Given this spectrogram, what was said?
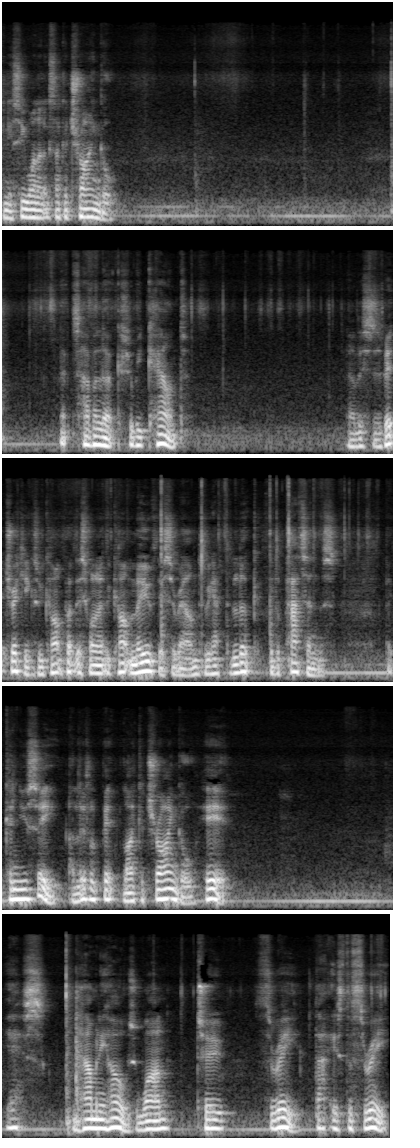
Can you see one that looks like a triangle? Let's have a look. Should we count? Now this is a bit tricky because we can't put this one, we can't move this around, so we have to look for the patterns. But can you see a little bit like a triangle here? Yes. And how many holes? One, two, three. That is the three.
